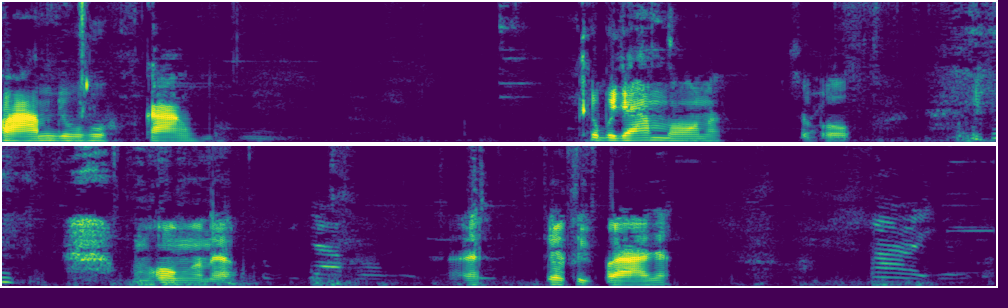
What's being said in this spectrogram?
ปลามนอยู่กลาง คือพยายามมองนะสะโพกมองกันแล้วตัวพยายามลงเจะถึกปลาเนี่ยใช่ยังก็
